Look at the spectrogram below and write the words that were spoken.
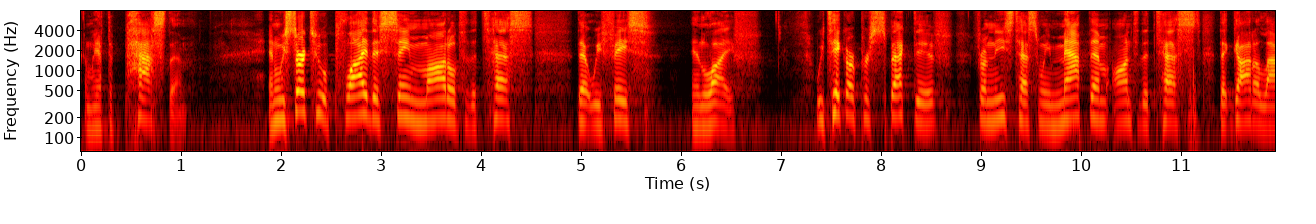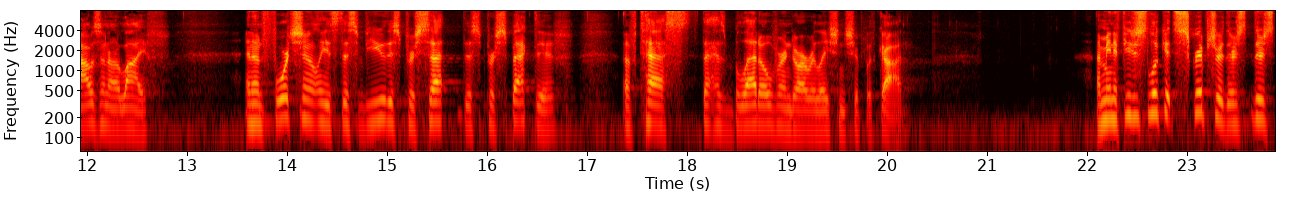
and we have to pass them. And we start to apply this same model to the tests that we face in life. We take our perspective from these tests and we map them onto the tests that God allows in our life. And unfortunately, it's this view, this, perse- this perspective of tests that has bled over into our relationship with God. I mean, if you just look at scripture, there's, there's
